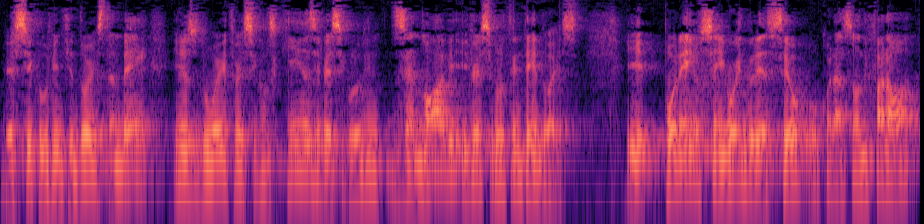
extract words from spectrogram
versículo 22 também, Êxodo 8, versículos 15, versículo 19 e versículo 32. E, porém, o Senhor endureceu o coração de Faraó,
